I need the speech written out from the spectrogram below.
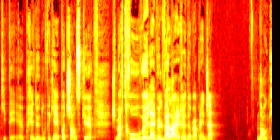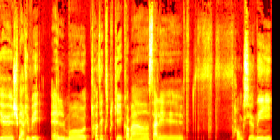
qui étaient euh, près de nous, fait qu'il n'y avait pas de chance que je me retrouve la vulve devant plein de gens. Donc, euh, je suis arrivée, elle m'a tout expliqué comment ça allait fonctionner.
